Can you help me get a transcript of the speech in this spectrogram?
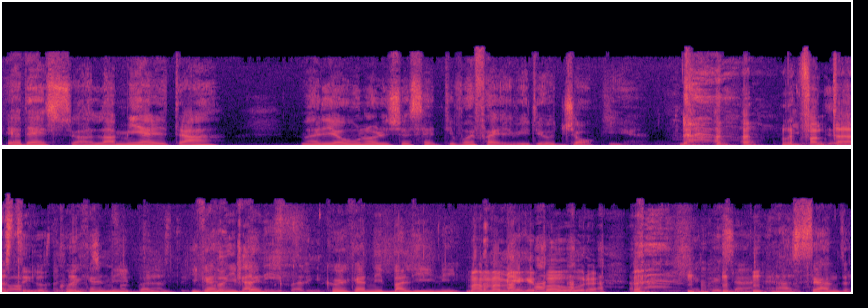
E adesso alla mia età Maria uno dice senti vuoi fare i videogiochi? Fantastico. Con i cannibali. I cannibali. Con i cannibalini. Mamma mia che paura. e questa è una strana.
